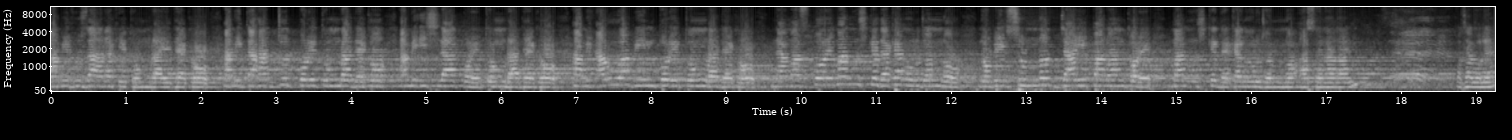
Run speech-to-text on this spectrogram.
আমি রোজা রাখি, তোমরাই দেখো। আমি তাহাজ্জুদ পড়ি, তোমরা দেখো। আমি ইসলাক পড়ে, তোমরা দেখো। আমি আউয়াবিন পড়ে, তোমরা দেখো। নামাজ পড়ে মানুষকে দেখানোর জন্য নবীর সুন্নত যাই পালন করে, মানুষকে দেখানোর জন্য আসে না নাই? কথা বলেন।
